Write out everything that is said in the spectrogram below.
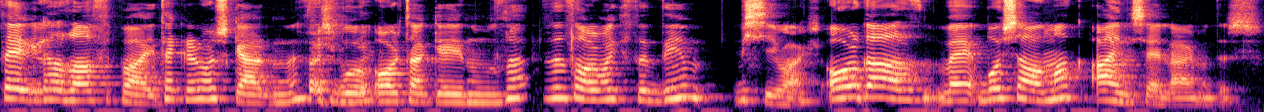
sevgili Hazal Sipahi tekrar hoş geldiniz bu ortak yayınımıza. Size sormak istediğim bir şey var. Orgazm ve boşalmak aynı şeyler midir?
